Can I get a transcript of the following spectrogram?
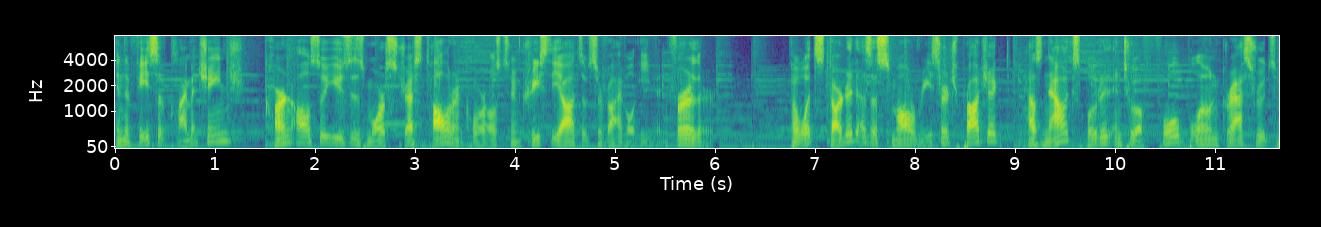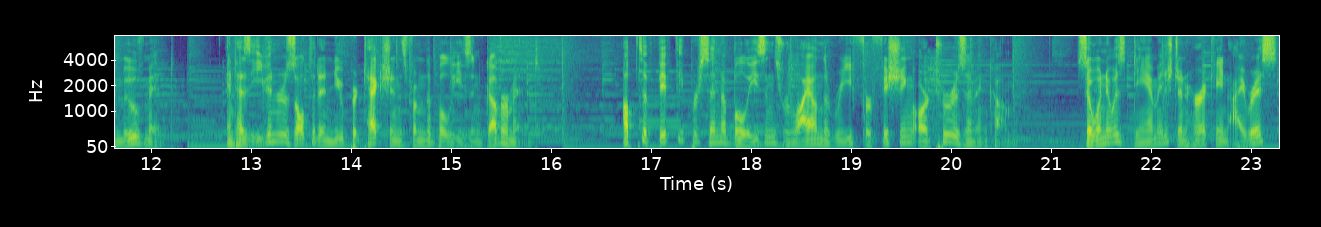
In the face of climate change, Carne also uses more stress-tolerant corals to increase the odds of survival even further. But what started as a small research project has now exploded into a full-blown grassroots movement, and has even resulted in new protections from the Belizean government. Up to 50% of Belizeans rely on the reef for fishing or tourism income. So when it was damaged in Hurricane Iris,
